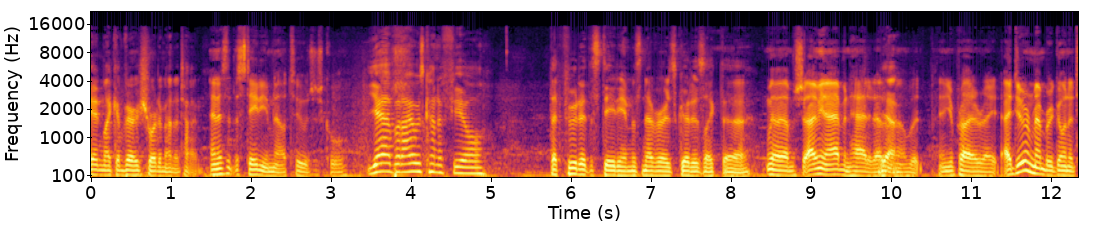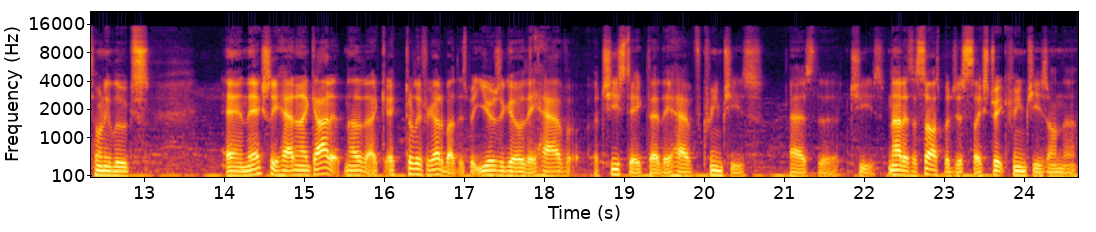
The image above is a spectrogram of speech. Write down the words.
in like a very short amount of time. And it's at the stadium now too, which is cool. Yeah, but I always kind of feel that food at the stadium is never as good as like the. Well, I'm sure. I mean, I haven't had it. I Yeah. don't know, but you're probably right. I do remember going to Tony Luke's, and they actually had, and I got it. Now that I, I totally forgot about this, but years ago they have a cheesesteak that they have cream cheese as the cheese, not as a sauce, but just like straight cream cheese on the.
